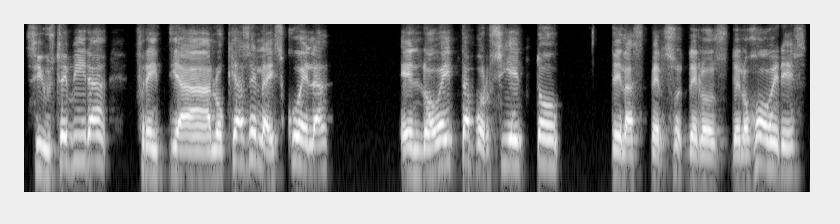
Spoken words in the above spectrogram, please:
si usted mira frente a lo que hace la escuela, el 90% de, las de, los, de los jóvenes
